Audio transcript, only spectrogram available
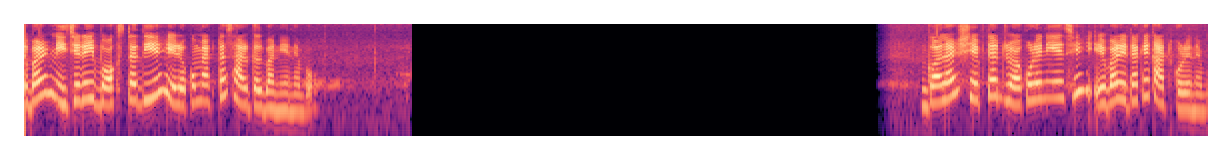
এবার নিচের এই বক্সটা দিয়ে এরকম একটা সার্কেল বানিয়ে নেব। গলার শেপটা ড্র করে নিয়েছি, এবার এটাকে কাট করে নেব।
